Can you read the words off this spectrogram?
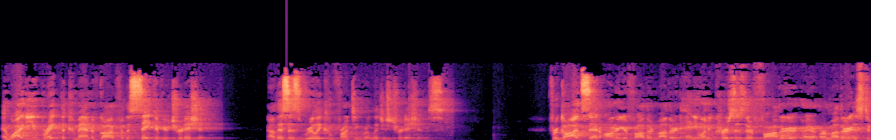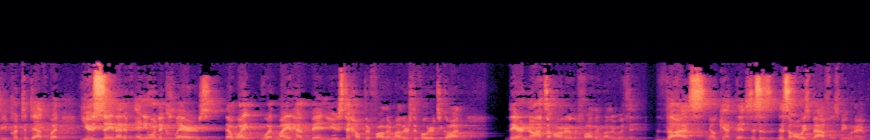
And why do you break the command of God for the sake of your tradition? Now, this is really confronting religious traditions. For God said, Honor your father and mother, and anyone who curses their father uh, or mother is to be put to death. But you say that if anyone declares that what might have been used to help their father and mother is devoted to God, they are not to honor their father and mother with it. Thus, now get this. This is this always baffles me when I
